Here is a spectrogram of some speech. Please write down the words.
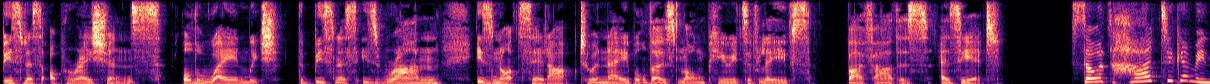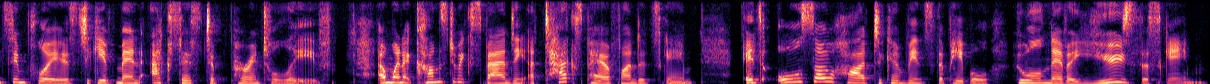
business operations or the way in which the business is run is not set up to enable those long periods of leaves by fathers as yet. So it's hard to convince employers to give men access to parental leave. And when it comes to expanding a taxpayer funded scheme, it's also hard to convince the people who will never use the scheme.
